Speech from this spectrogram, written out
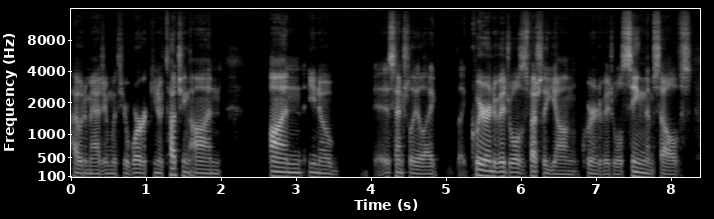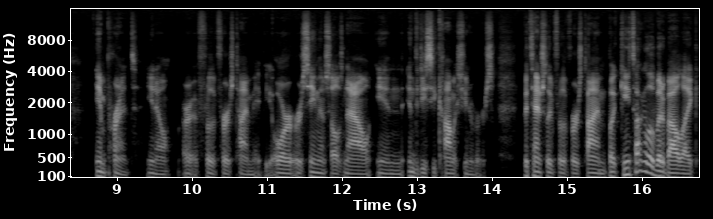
I would imagine, with your work. You know, touching on on you know essentially like like queer individuals, especially young queer individuals, seeing themselves in print, you know, or for the first time maybe, or or seeing themselves now in in the DC Comics universe, potentially for the first time. But can you talk a little bit about like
